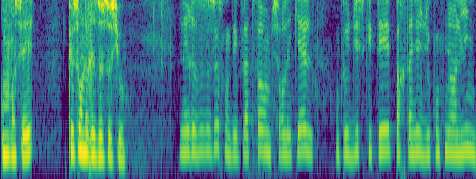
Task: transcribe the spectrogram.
Commencez. Que sont les réseaux sociaux Les réseaux sociaux sont des plateformes sur lesquelles on peut discuter, partager du contenu en ligne,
